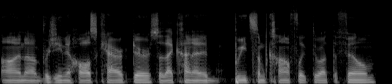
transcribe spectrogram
on uh, Regina Hall's character, so that kind of breeds some conflict throughout the film.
